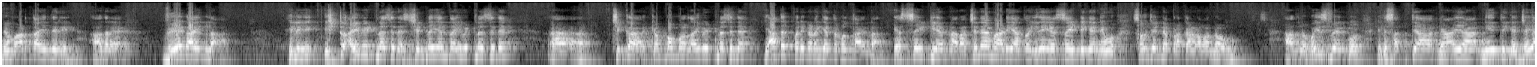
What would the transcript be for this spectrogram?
ನೀವು ಮಾಡ್ತಾ ಇದ್ದೀರಿ, ಆದರೆ ವೇಗ ಇಲ್ಲ. ಇಲ್ಲಿ ಇಷ್ಟು ಐ ವಿಟ್ನೆಸ್ ಇದೆ. ಚಿನ್ನಯ್ಯಂದ ಐ ವಿಟ್ನೆಸ್ ಇದೆ. ಚಿಕ್ಕ ಚಿಕ್ಕ ಕೆಂಪಮ್ಮವ್ರದ್ದು ಐ ವಿಟ್ನೆಸ್ ಇದೆ. ಯಾತಕ್ಕೆ ಪರಿಗಣನೆಗೆ ತಗೊಳ್ತಾ ಇಲ್ಲ? ಎಸ್ ಐ ಟಿಯನ್ನು ರಚನೆ ಮಾಡಿ ಅಥವಾ ಇದೇ ಎಸ್ ಐ ಟಿಗೆ ನೀವು ಸೌಜನ್ಯ ಪ್ರಕರಣವನ್ನು ಅದನ್ನು ವಹಿಸಬೇಕು. ಇಲ್ಲಿ ಸತ್ಯ, ನ್ಯಾಯ, ನೀತಿಗೆ ಜಯ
